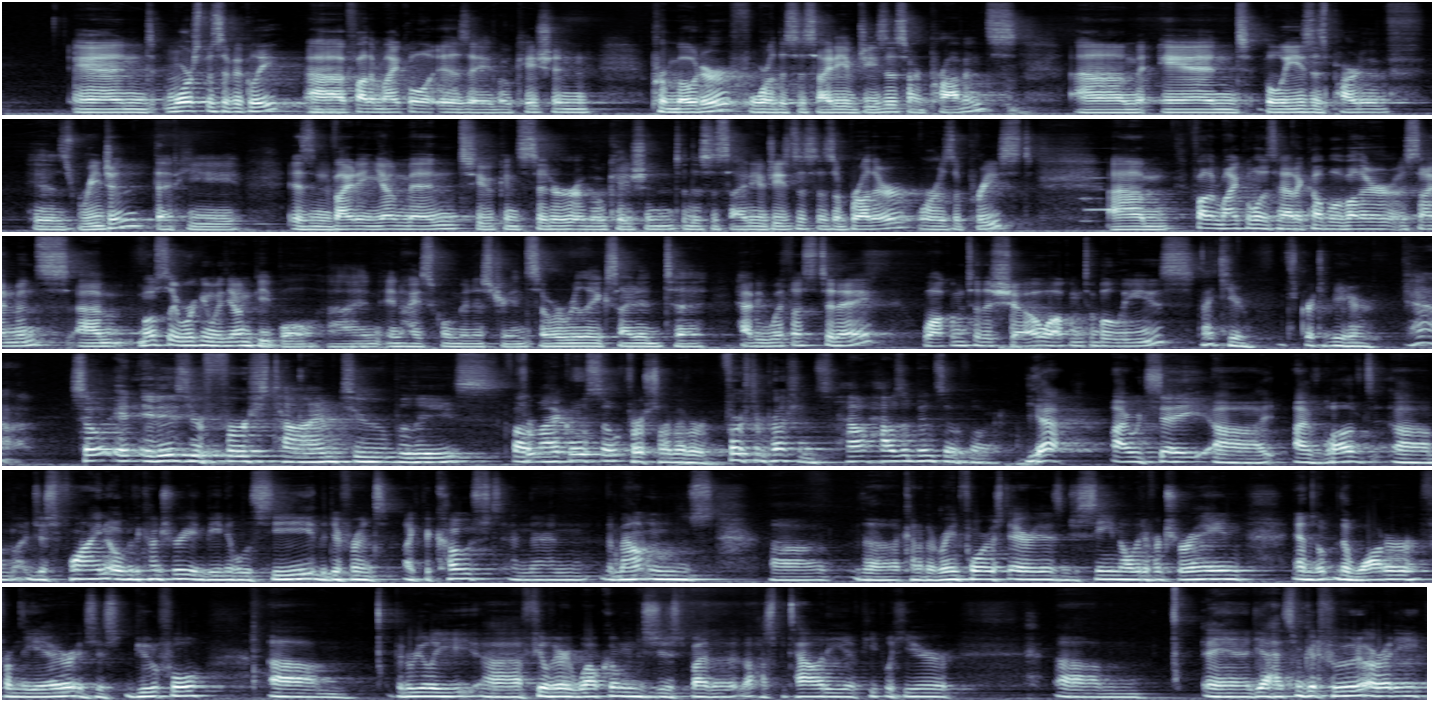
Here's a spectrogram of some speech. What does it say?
And more specifically, uh, Father Michael is a vocation promoter for the Society of Jesus, our province. Um, and Belize is part of his region that he is inviting young men to consider a vocation to the Society of Jesus as a brother or as a priest. Um, Father Michael has had a couple of other assignments, um, mostly working with young people uh, in, in high school ministry. And so we're really excited to have you with us today. Welcome to the show. Welcome to Belize. Thank you. It's great to be here. Yeah. So it, it is your first time to Belize, Father Michael. So First time ever. first impressions. How, how's it been so far? Yeah, I would say uh, I've loved um, just flying over the country and being able to see the different, like the coast and then the mountains, uh, the kind of the rainforest areas, and just seeing all the different terrain and the, the water from the air is just beautiful. Um, been really uh, feel very welcomed just by the, the hospitality of people here. Um, and yeah, had some good food already,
